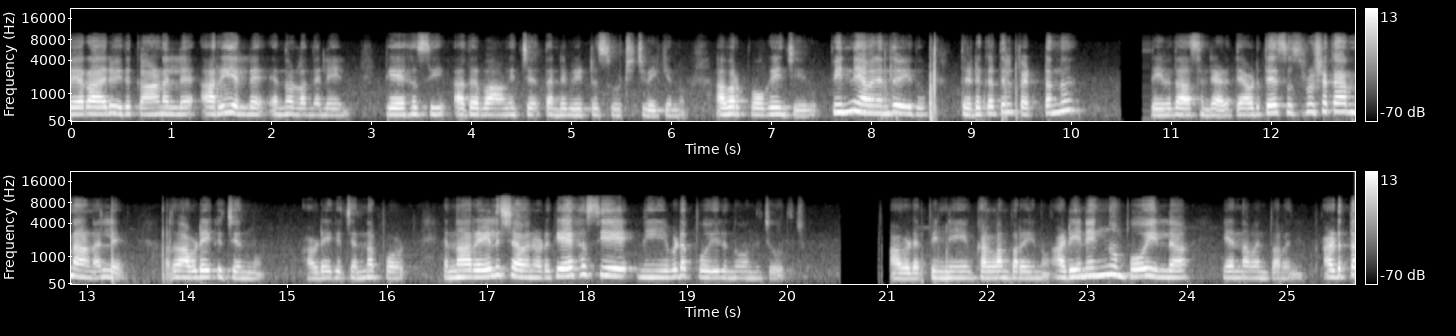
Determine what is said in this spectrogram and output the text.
വേറെ ആരും ഇത് കാണല്ലേ അറിയല്ലേ എന്നുള്ള നിലയിൽ ഗേഹസി അത് വാങ്ങിച്ച് തന്റെ വീട്ടിൽ സൂക്ഷിച്ചു വയ്ക്കുന്നു അവർ പോവുകയും ചെയ്തു. പിന്നെ അവൻ എന്ത് ചെയ്തു? തിടുക്കത്തിൽ പെട്ടെന്ന് ദേവദാസന്റെ അടുത്ത് അവിടുത്തെ ശുശ്രൂഷക്കാരനാണ് അല്ലേ അത് അവിടേക്ക് ചെന്നു. അവിടേക്ക് ചെന്നപ്പോൾ എന്നാൽ റേലിശ അവനോട് ഗേഹസിയെ നീ എവിടെ പോയിരുന്നു എന്ന് ചോദിച്ചു. അവിടെ പിന്നെയും കള്ളം പറയുന്നു. അടിയനെങ്ങും പോയില്ല എന്നവൻ പറഞ്ഞു. അടുത്ത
